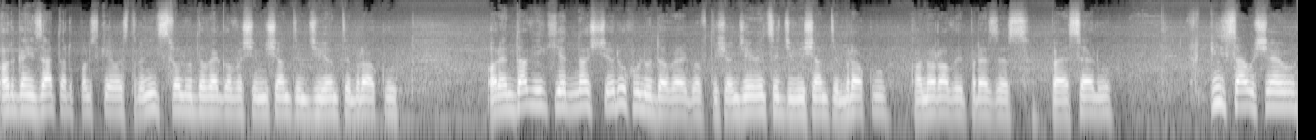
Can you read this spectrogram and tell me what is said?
organizator Polskiego Stronnictwa Ludowego w 1989 roku, orędownik jedności ruchu ludowego w 1990 roku, honorowy prezes PSL-u, wpisał się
